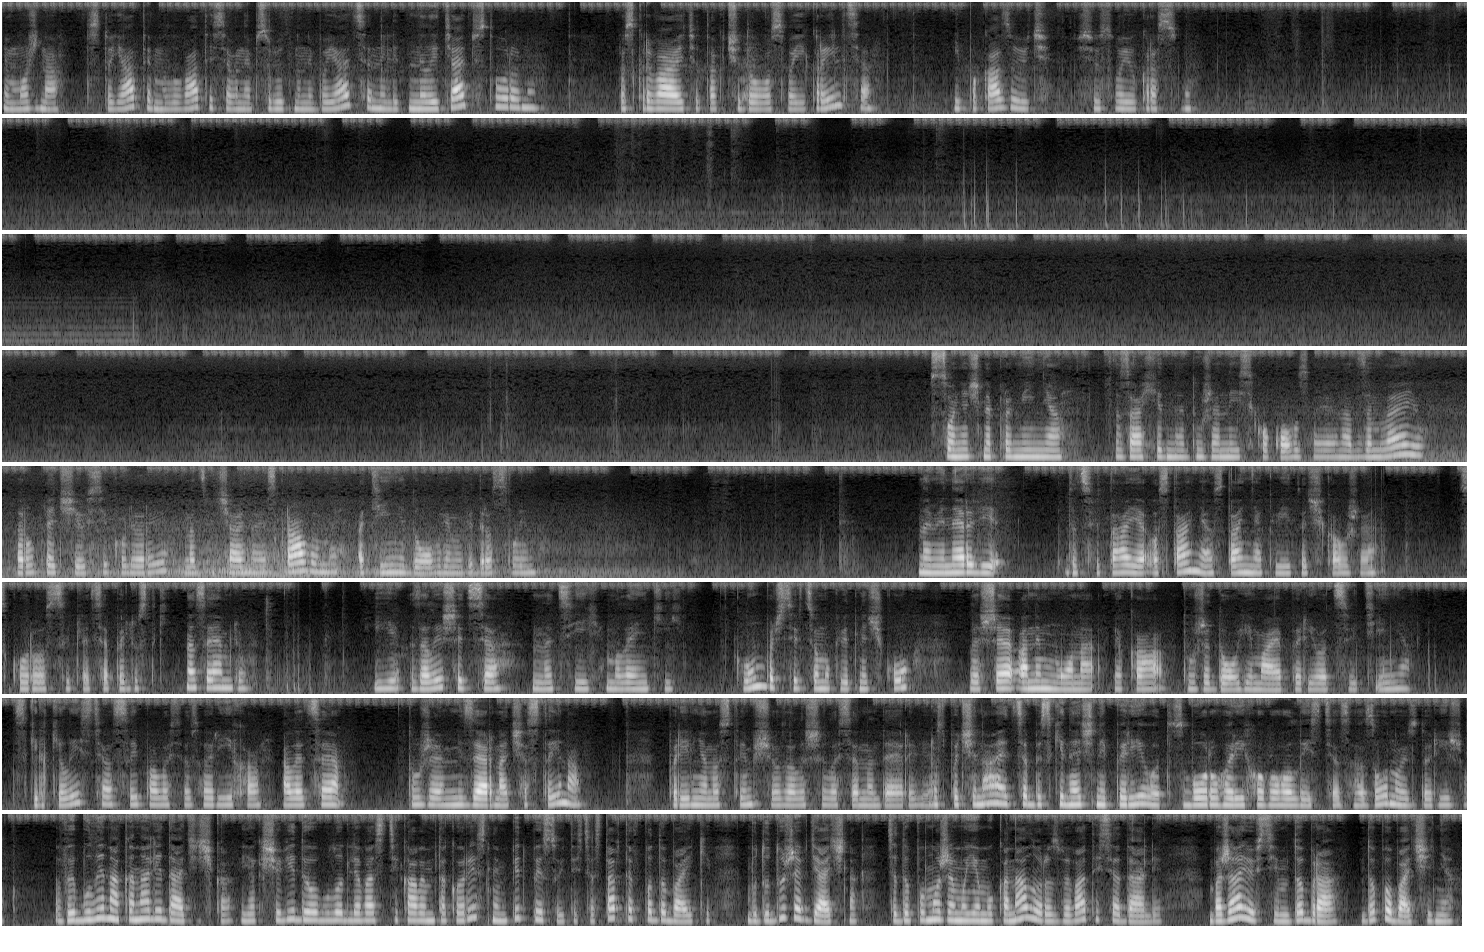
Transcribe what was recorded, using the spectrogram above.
і можна стояти, милуватися, вони абсолютно не бояться, не летять в сторону, розкривають отак чудово свої крильця і показують всю свою красу. Сонячне проміння західне дуже низько ковзає над землею, роблячи всі кольори надзвичайно яскравими, а тіні довгими від рослин. На Мінерві доцвітає остання, остання квіточка вже. Скоро осипляться пелюстки на землю. І залишиться на цій маленькій клумбочці в цьому квітничку лише анемона, яка дуже довгий має період цвітіння. Скільки листя осипалося з горіха, але це дуже мізерна частина порівняно з тим, що залишилося на дереві. Розпочинається безкінечний період збору горіхового листя з газону і з доріжок. Ви були на каналі Дачечка. Якщо відео було для вас цікавим та корисним, підписуйтеся, ставте вподобайки. Буду дуже вдячна. Це допоможе моєму каналу розвиватися далі. Бажаю всім добра. До побачення!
